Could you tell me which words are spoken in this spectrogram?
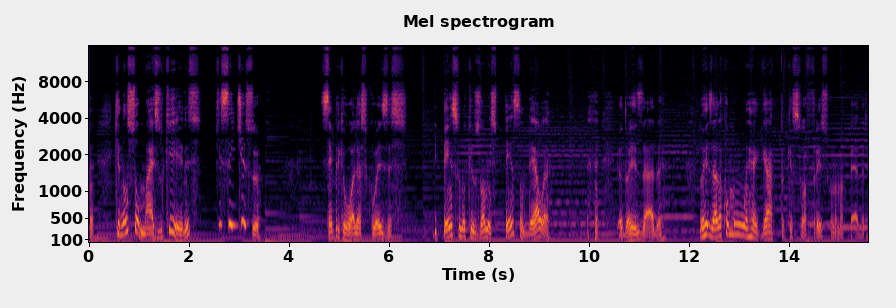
que não sou mais do que eles, que sei disso. Sempre que eu olho as coisas e penso no que os homens pensam dela, eu dou risada. Dou risada como um regato que soa fresco numa pedra.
